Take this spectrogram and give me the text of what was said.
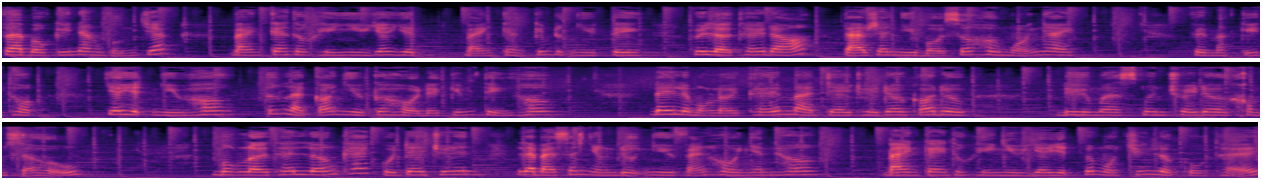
và bộ kỹ năng vững chắc bạn càng thực hiện nhiều giao dịch, bạn càng kiếm được nhiều tiền vì lợi thế đó tạo ra nhiều bộ số hơn mỗi ngày. Về mặt kỹ thuật, giao dịch nhiều hơn tức là có nhiều cơ hội để kiếm tiền hơn. Đây là một lợi thế mà day trader có được, điều mà swing trader không sở hữu. Một lợi thế lớn khác của day trading là bạn sẽ nhận được nhiều phản hồi nhanh hơn. Bạn càng thực hiện nhiều giao dịch với một chiến lược cụ thể,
